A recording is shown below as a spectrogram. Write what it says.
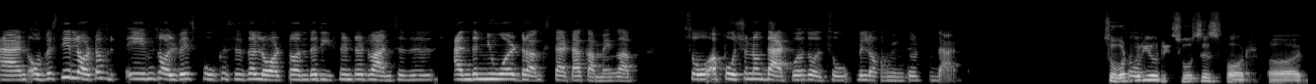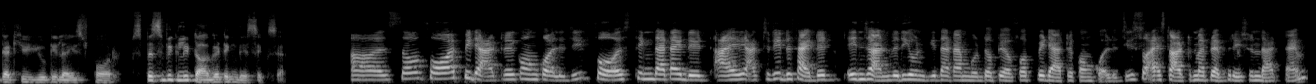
And obviously a lot of AIIMS always focuses a lot on the recent advances and the newer drugs that are coming up. So a portion of that was also belonging to that. So what so, were your resources for uh, that you utilized for specifically targeting this exam uh, so for pediatric oncology, first thing that I did, I actually decided in January only that I'm going to appear for pediatric oncology. So I started my preparation that time.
